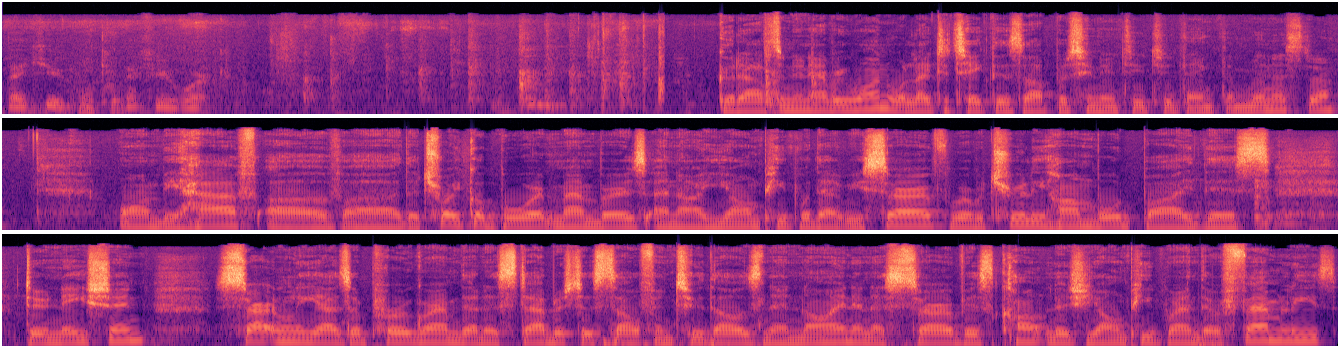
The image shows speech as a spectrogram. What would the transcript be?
Thank you. Thank you. Thanks for your work. Good afternoon, everyone. We'd like to take this opportunity to thank the minister. On behalf of uh, the Troika board members and our young people that we serve, we're truly humbled by this donation. Certainly, as a program that established itself in 2009 and has served countless young people and their families,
